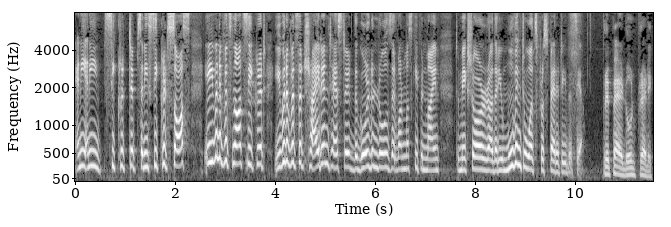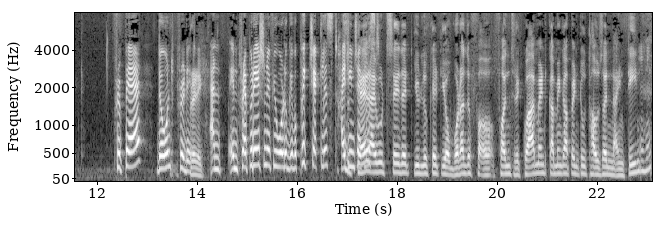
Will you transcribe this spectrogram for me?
any any secret tips, any secret sauce, even if it's not secret, even if it's the tried and tested, the golden rules that one must keep in mind to make sure uh, that you're moving towards prosperity this year? Prepare, don't predict. Prepare, don't predict. predict. And in preparation, if you were to give a quick checklist, hygiene so checklist. There, I would say that you look at your what are the funds requirement coming up in 2019. Mm -hmm.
